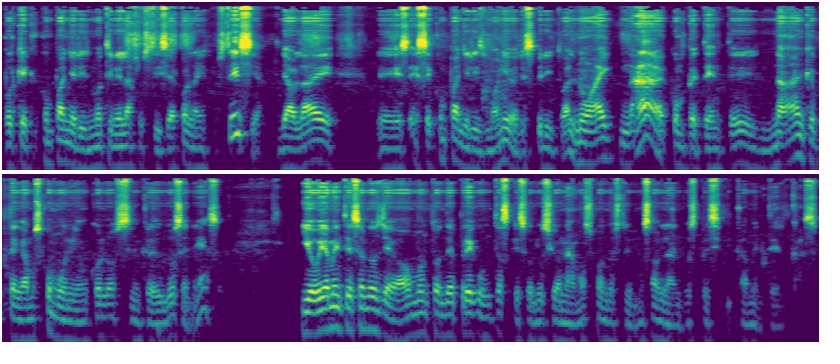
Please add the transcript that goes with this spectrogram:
porque qué compañerismo tiene la justicia con la injusticia. Ya habla de ese compañerismo a nivel espiritual. No hay nada competente, nada en que tengamos comunión con los incrédulos en eso. Y obviamente eso nos lleva a un montón de preguntas que solucionamos cuando estuvimos hablando específicamente del caso.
